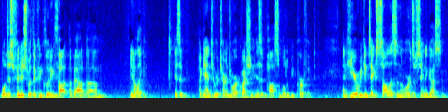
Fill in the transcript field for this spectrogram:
we'll just finish with a concluding thought about, um, you know, like, is it, again, to return to our question, is it possible to be perfect? And here we can take solace in the words of St. Augustine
